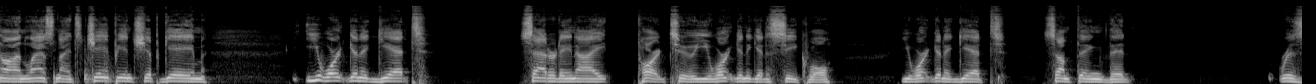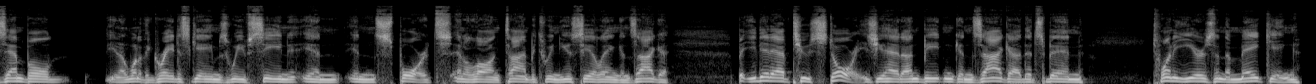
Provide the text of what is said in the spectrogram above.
on last night's championship game. You weren't going to get Saturday night part two. You weren't going to get a sequel. You weren't going to get something that resembled, you know, one of the greatest games we've seen in in sports in a long time between UCLA and Gonzaga. But you did have two stories. You had unbeaten Gonzaga that's been 20 years in the making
